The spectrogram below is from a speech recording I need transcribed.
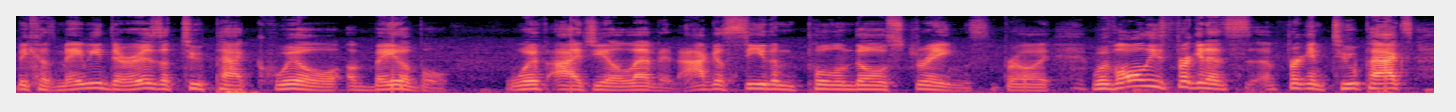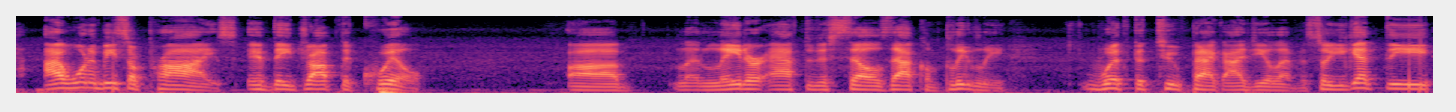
Because maybe there is a two-pack Kuiil available with IG11. I can see them pulling those strings, bro. With all these freaking freaking two packs, I wouldn't be surprised if they drop the Kuiil uh, later after this sells out completely with the two pack IG11. So you get the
